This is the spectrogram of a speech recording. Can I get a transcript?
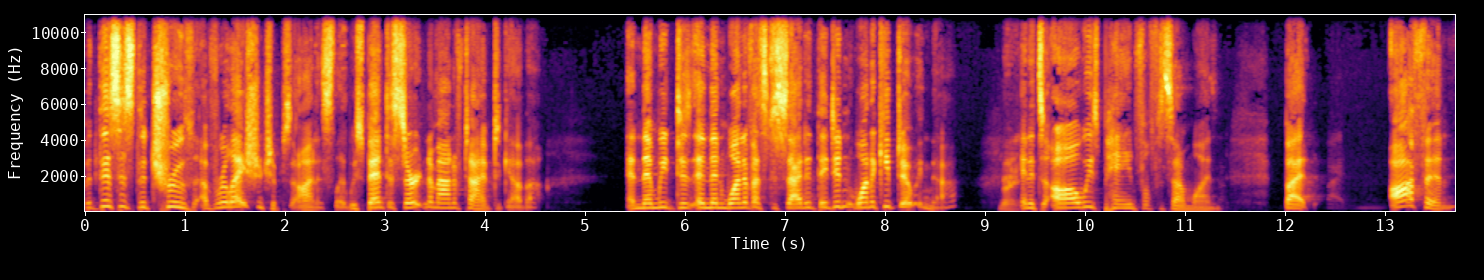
but this is the truth of relationships, honestly. We spent a certain amount of time together. And then we just, and then one of us decided they didn't want to keep doing that. Right. And it's always painful for someone. But often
